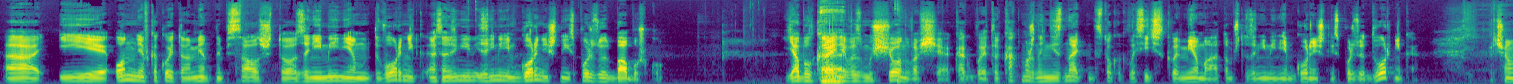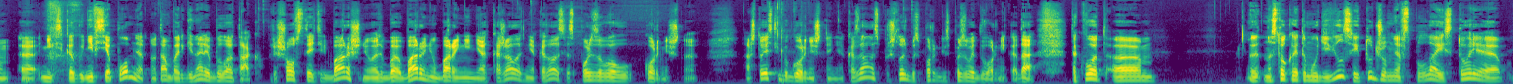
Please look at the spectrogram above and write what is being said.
А, И он мне в какой-то момент написал, что за неимением дворник, э, за не- за неимением горничной используют бабушку. Я был крайне Э. возмущен вообще. Как бы это, как можно не знать настолько классического мема о том, что за неимением горничной используют дворника? Причем э, не, как бы не все помнят, но там в оригинале было так. Пришел встретить барышню, ба- барыню, барыня не оказалась, не оказалась, использовал горничную. А что, если бы горничная не оказалась, пришлось бы использовать дворника, да. Так вот, э, настолько этому удивился, и тут же у меня всплыла история,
